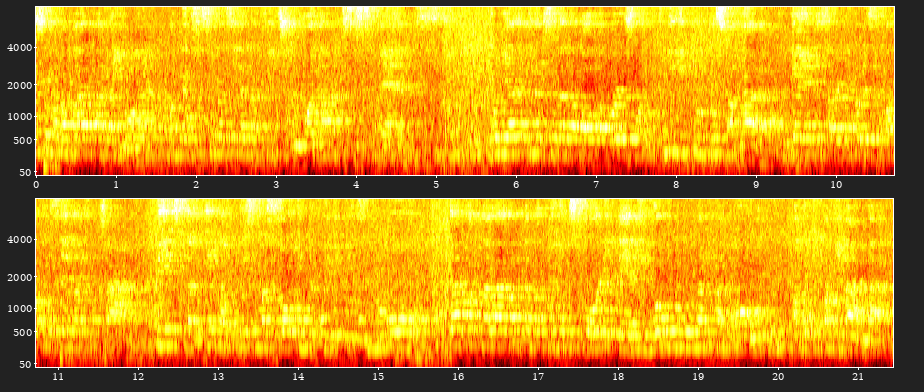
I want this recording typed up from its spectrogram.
Sa mga bata ngayon, pag nagsusulat sila ng feature, walang suspense. Kunyari, pinagsulat about a person, ini-introduce agad. Kaya this article is about Jose Marichan. He is the king of Christmas song in the Philippines. No. Dapat nararamdaman ko yung storytelling. Huwag mo munang ano, huwag mo ako ipakilala.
